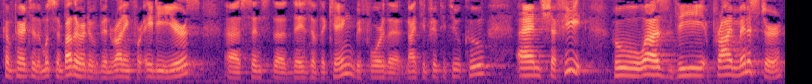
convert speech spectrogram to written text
compared to the Muslim Brotherhood, who've been running for 80 years uh, since the days of the king, before the 1952 coup, and Shafiq, who was the prime minister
